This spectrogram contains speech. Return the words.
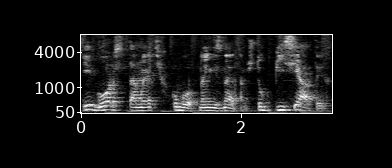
и горсть там этих кубов. Ну, я не знаю, там штук 50 их.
